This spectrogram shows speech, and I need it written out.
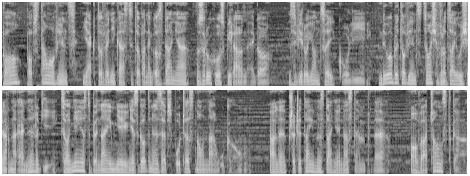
Po powstało więc, jak to wynika z cytowanego zdania, z ruchu spiralnego, z wirującej kuli. Byłoby to więc coś w rodzaju ziarna energii, co nie jest bynajmniej niezgodne ze współczesną nauką ale przeczytajmy zdanie następne. Owa cząstka,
